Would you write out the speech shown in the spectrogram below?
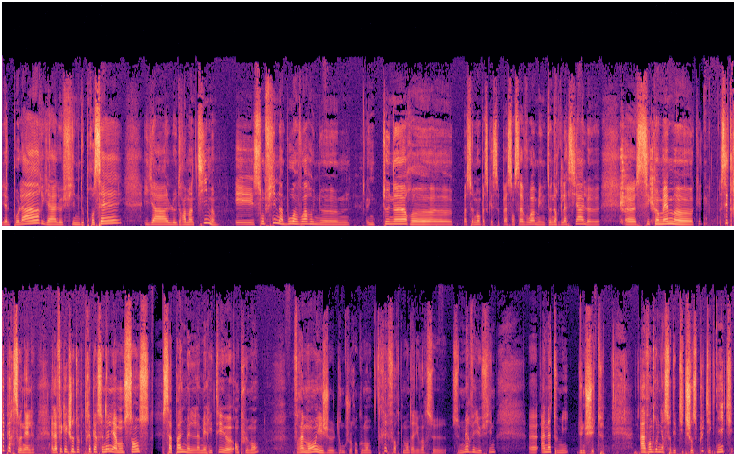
il y a le polar, il y a le film de procès, il y a le drame intime. Et son film a beau avoir une une teneur, euh, pas seulement parce qu'elle se passe en Savoie, mais une teneur glaciale, euh, euh, c'est quand même, c'est très personnel. Elle a fait quelque chose de très personnel et à mon sens, sa palme, elle l'a mérité amplement, vraiment. Et je, donc je recommande très fortement d'aller voir ce, ce merveilleux film. Anatomie d'une chute. Avant de revenir sur des petites choses plus techniques,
